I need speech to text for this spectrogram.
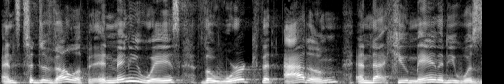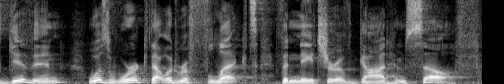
and to develop it. In many ways, the work that Adam and that humanity was given was work that would reflect the nature of God himself.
